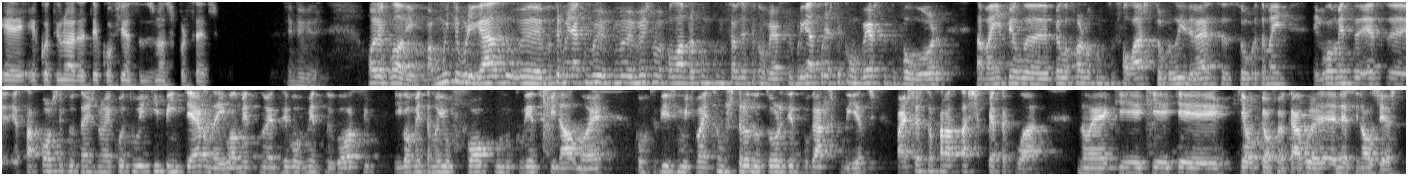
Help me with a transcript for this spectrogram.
é, é, continuar a ter confiança dos nossos parceiros. Sem dúvida. Olha, Cláudio, pá, muito obrigado. Uh, vou terminar com a mesma palavra como começámos esta conversa. Obrigado por esta conversa de valor, também pela, pela forma como tu falaste sobre liderança, sobre também, igualmente, essa, essa aposta que tu tens, não é, com a tua equipa interna, igualmente, não é, desenvolvimento de negócio, igualmente também o foco no cliente final, não é? Como tu dizes muito bem, somos tradutores e advogados clientes. Pá, esta frase está espetacular, não é? Que, que, que, que é o que, ao fim e ao cabo, a Nacional Gesto.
